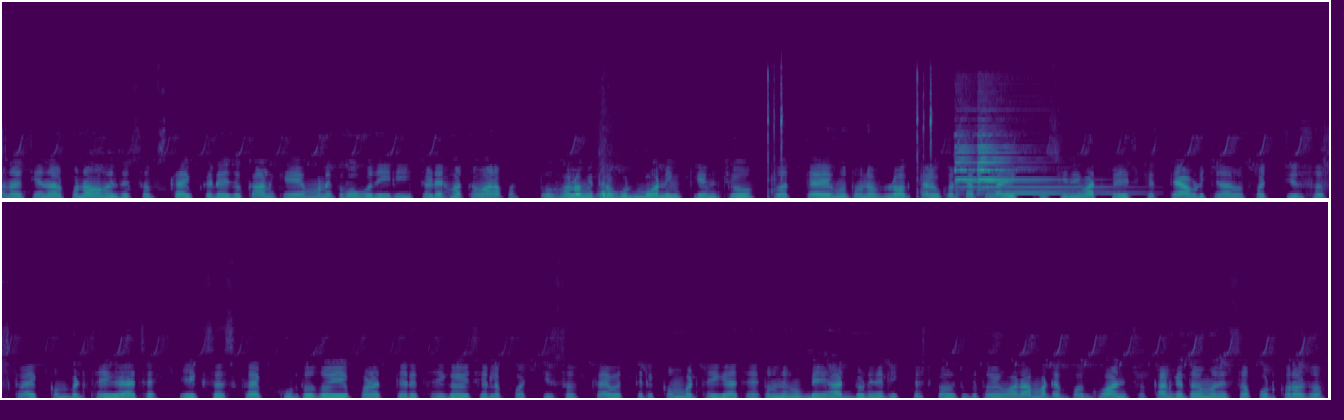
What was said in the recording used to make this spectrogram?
અને ચેનલ પર ના હોય તો સબસ્ક્રાઈબ કરી દેજો, કારણ કે મને તો બહુ બધી રીચ ચડે હોય તમારા પર. તો હલો મિત્રો ગુડ મોર્નિંગ કેમ છો? તો અત્યારે હું તમને વ્લોગ ચાલુ કરતા પહેલાં એક ખુશીની વાત કરીશ કે અત્યારે આપણી ચેનલ પર પચીસ સબસ્ક્રાઇબ કમ્પ્લીટ થઈ ગયા છે. એક સબસ્ક્રાઇબ ખૂટતો તો એ પણ અત્યારે થઈ ગયો છે, એટલે પચીસ સબસ્ક્રાઇબ અત્યારે કમ્પ્લીટ થઈ ગયા છે. તમને હું બે હાથ જોડીને રિક્વેસ્ટ કરું છું કે તમે મારા માટે ભગવાન છો, કારણ કે તમે મને સપોર્ટ કરો છો.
